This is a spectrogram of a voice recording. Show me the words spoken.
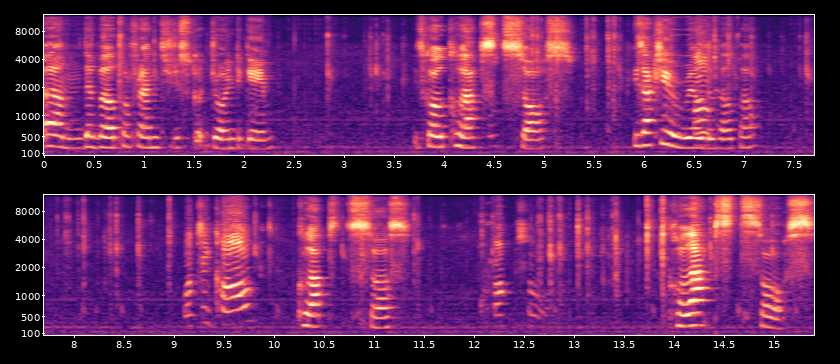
um developer friend just got joined the game. He's called Collapsed Sauce. He's actually a real Oh. developer. What's it called? Collapsed Sauce. Cracked sauce. Collapsed Sauce.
